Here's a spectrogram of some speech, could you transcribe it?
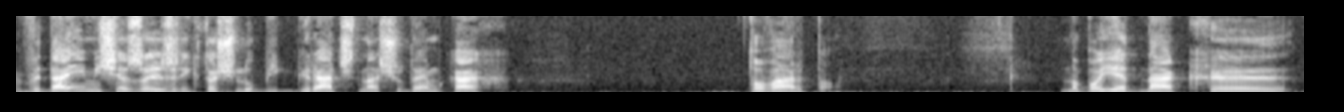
Wydaje mi się, że jeżeli ktoś lubi grać na siódemkach, to warto. No bo jednak y,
